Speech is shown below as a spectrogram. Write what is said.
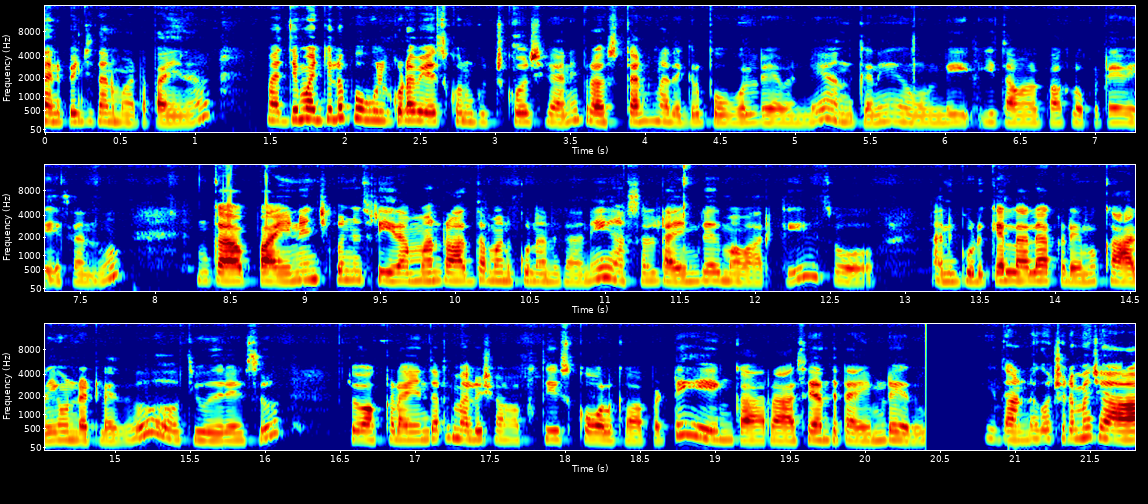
కనిపించదు అనమాట పైన. మధ్య మధ్యలో పువ్వులు కూడా వేసుకొని గుచ్చుకోవచ్చు కానీ ప్రస్తుతానికి నా దగ్గర పువ్వులు లేవండి. అందుకని ఓన్లీ ఈ తమలపాకులు ఒకటే వేసాను ఇంకా పైనుంచి కొంచెం శ్రీరామాన్ని రాద్దాం అనుకున్నాను కానీ అసలు టైం లేదు మా వారికి. సో అని గుడికి వెళ్ళాలి అక్కడేమో ఖాళీ ఉండట్లేదు ట్యూస్డేస్ సో అక్కడ అయిన తర్వాత మళ్ళీ షాప్ తీసుకోవాలి కాబట్టి ఇంకా రాసే అంత టైం లేదు. ఈ దండ చాలా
